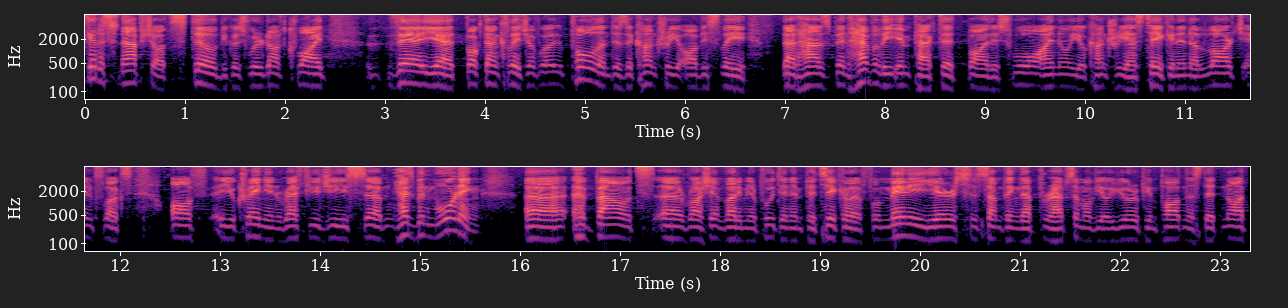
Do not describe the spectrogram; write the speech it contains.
get a snapshot still, because we're not quite there yet. Bogdan Klich, Poland is a country, obviously, that has been heavily impacted by this war. I know your country has taken in a large influx of Ukrainian refugees, um, has been warning uh, about uh, Russia and Vladimir Putin in particular for many years, something that perhaps some of your European partners did not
